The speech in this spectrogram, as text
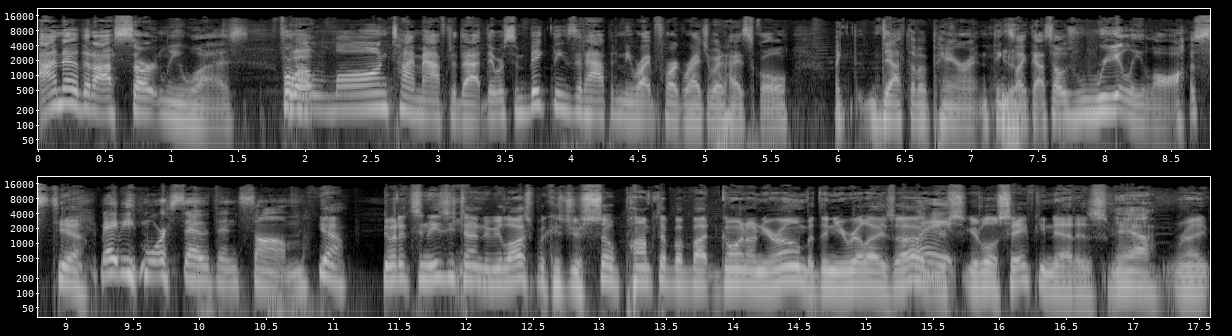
I know that I certainly was. For Well- a long time after that, there were some big things that happened to me right before I graduated high school, like the death of a parent and things Yeah. like that. So I was really lost. Yeah. Maybe more so than some. Yeah. But it's an easy time to be lost because you're so pumped up about going on your own, but then you realize, oh, your, Right. your little safety net is. Yeah. Right.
